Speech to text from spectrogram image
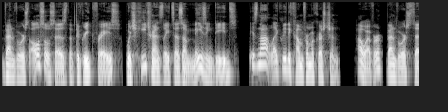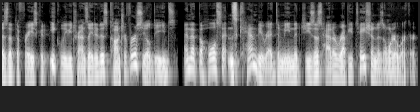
Van Voorst also says that the Greek phrase, which he translates as amazing deeds, is not likely to come from a Christian. However, Van Voorst says that the phrase could equally be translated as controversial deeds, and that the whole sentence can be read to mean that Jesus had a reputation as a wonder worker.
